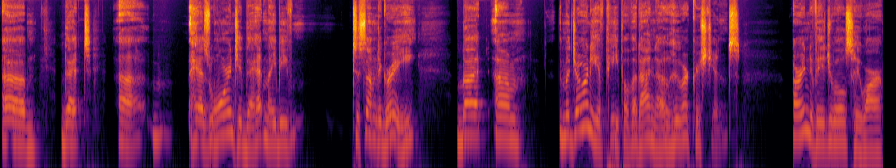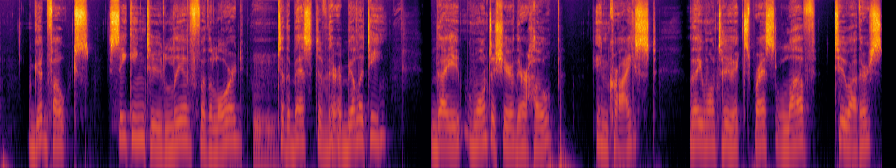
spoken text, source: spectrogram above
um, that uh, has warranted that, maybe to some degree. But um, the majority of people that I know who are Christians are individuals who are good folks seeking to live for the Lord to the best of their ability. They want to share their hope in Christ. They want to express love to others.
